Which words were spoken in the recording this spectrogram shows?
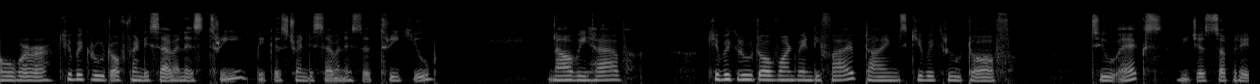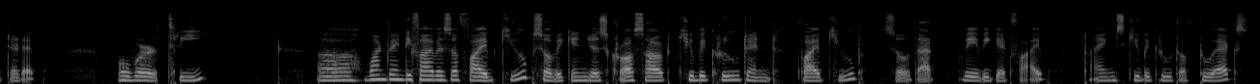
over cubic root of 27 is 3 because 27 is a 3 cube. Now we have cubic root of 125 times cubic root of 2x we just separated it over 3 uh, 125 is a 5 cube so we can just cross out cubic root and 5 cube. So that way we get 5 times cubic root of 2x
